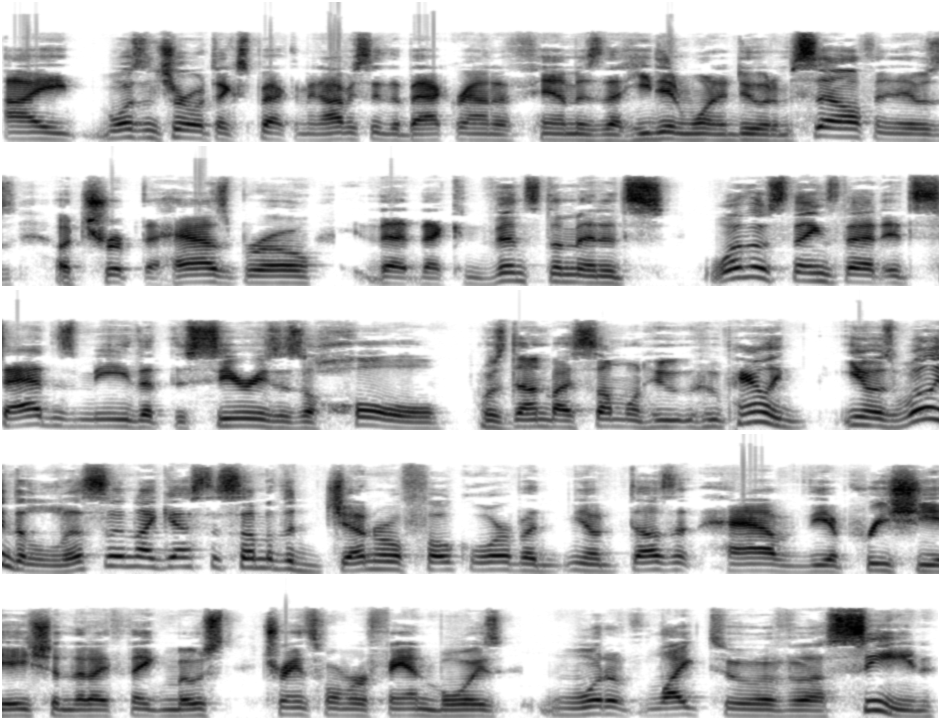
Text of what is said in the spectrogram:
I wasn't sure what to expect. I mean, obviously the background of him is that he didn't want to do it himself and it was a trip to Hasbro that, that convinced him and it's, one of those things that it saddens me that the series as a whole was done by someone who, who apparently, you know, is willing to listen, I guess, to some of the general folklore, but, you know, doesn't have the appreciation that I think most Transformer fanboys would have liked to have uh, seen.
